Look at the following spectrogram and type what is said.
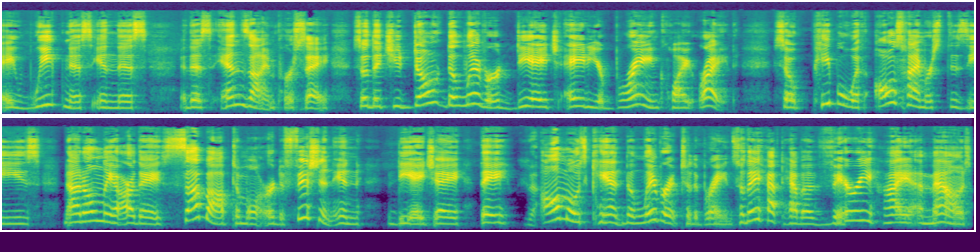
a weakness in this this enzyme per se, so that you don't deliver DHA to your brain quite right. So people with Alzheimer's disease, not only are they suboptimal or deficient in DHA, they almost can't deliver it to the brain. So they have to have a very high amount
